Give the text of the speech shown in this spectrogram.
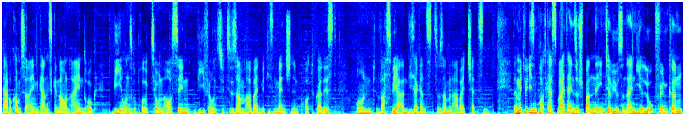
Da bekommst du einen ganz genauen Eindruck, wie unsere Produktionen aussehen, wie für uns die Zusammenarbeit mit diesen Menschen in Portugal ist und was wir an dieser ganzen Zusammenarbeit schätzen. Damit wir diesen Podcast weiterhin so spannende Interviews und einen Dialog führen können,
